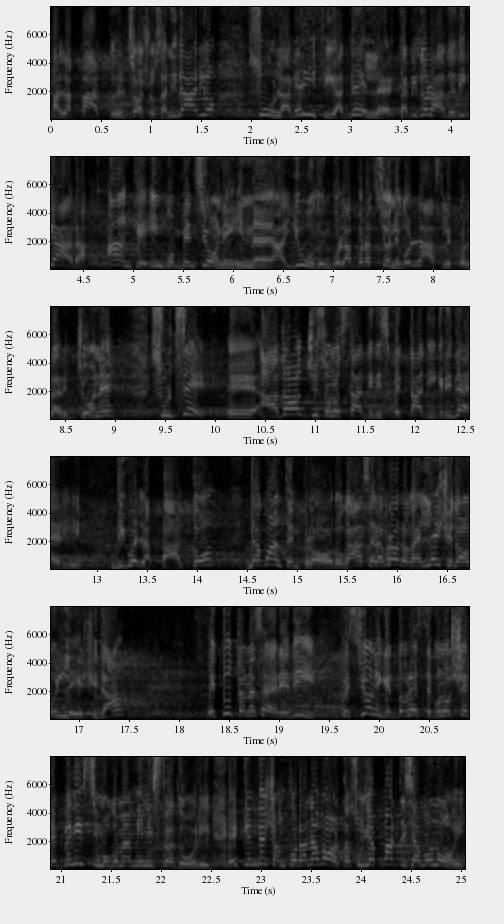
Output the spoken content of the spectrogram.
all'appalto del socio sanitario sulla verifica del capitolato di gara anche in convenzione, in aiuto, in collaborazione con l'ASL e con la Regione sul se eh, ad oggi sono stati rispettati i criteri di quell'appalto, da quanto è in proroga, se la proroga è lecita o illecita e tutta una serie di questioni che dovreste conoscere benissimo come amministratori e che invece ancora una volta sugli appalti siamo noi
